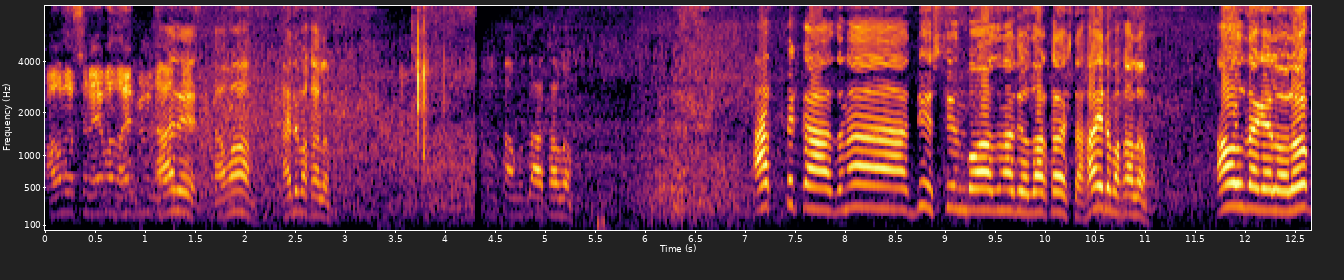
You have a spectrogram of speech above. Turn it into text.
Ağlasın eyvallah hepimiz. Hadi tamam. Hadi bakalım. Oltamızı atalım. Attık ağzına, düşsün boğazına diyoruz arkadaşlar. Haydi bakalım. Al da gel oğlum.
